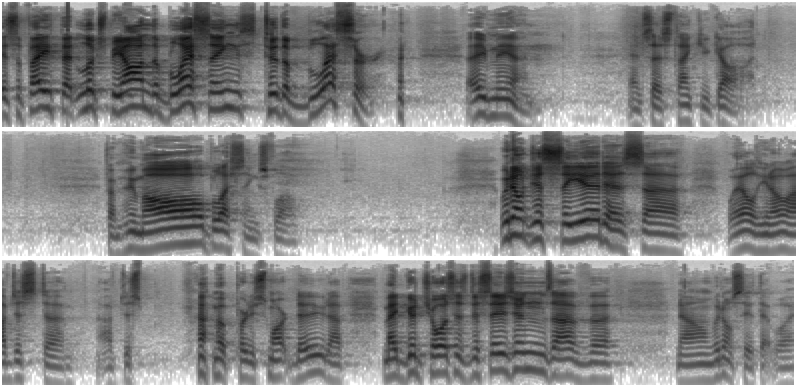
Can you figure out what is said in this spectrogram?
It's the faith that looks beyond the blessings to the blesser. Amen. And says, Thank you, God, from whom all blessings flow. We don't just see it as, uh, well, you know, I've just, uh, I've just, I'm a pretty smart dude. I've made good choices, decisions. I've, uh, no, we don't see it that way.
